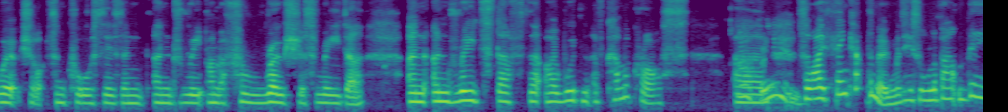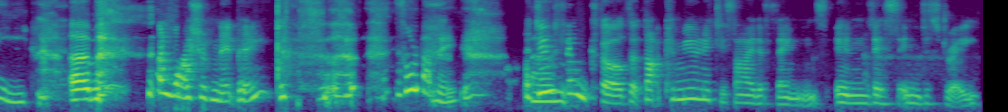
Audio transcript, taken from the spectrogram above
workshops and courses and and read i'm a ferocious reader and and read stuff that i wouldn't have come across Oh, um, so I think at the moment it's all about me. Um, and why shouldn't it be? it's all about me. I do um, think, though, that that community side of things in this industry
